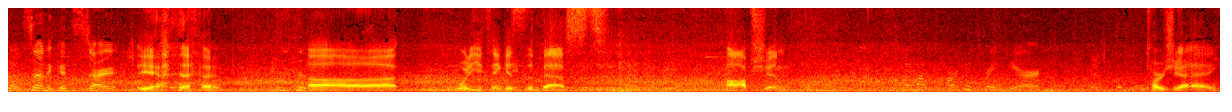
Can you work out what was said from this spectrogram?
That's not a good start. Yeah. uh, what do you think is the best option? Oh my God, Target's right here. Target.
